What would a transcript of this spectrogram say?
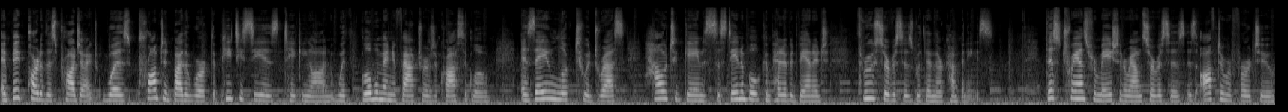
A big part of this project was prompted by the work that PTC is taking on with global manufacturers across the globe as they look to address how to gain a sustainable competitive advantage through services within their companies. This transformation around services is often referred to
